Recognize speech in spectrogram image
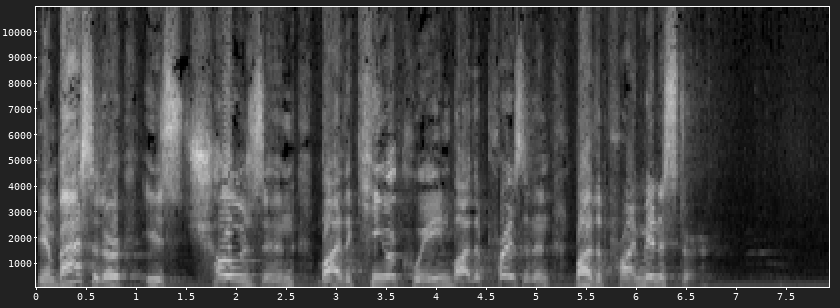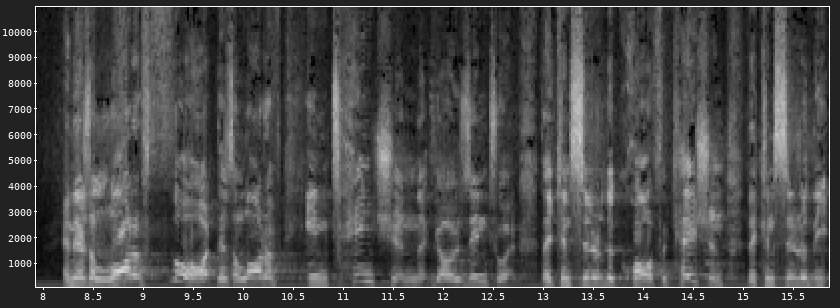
The ambassador is chosen by the king or queen, by the president, by the prime minister. And there's a lot of thought, there's a lot of intention that goes into it. They consider the qualification, they consider the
